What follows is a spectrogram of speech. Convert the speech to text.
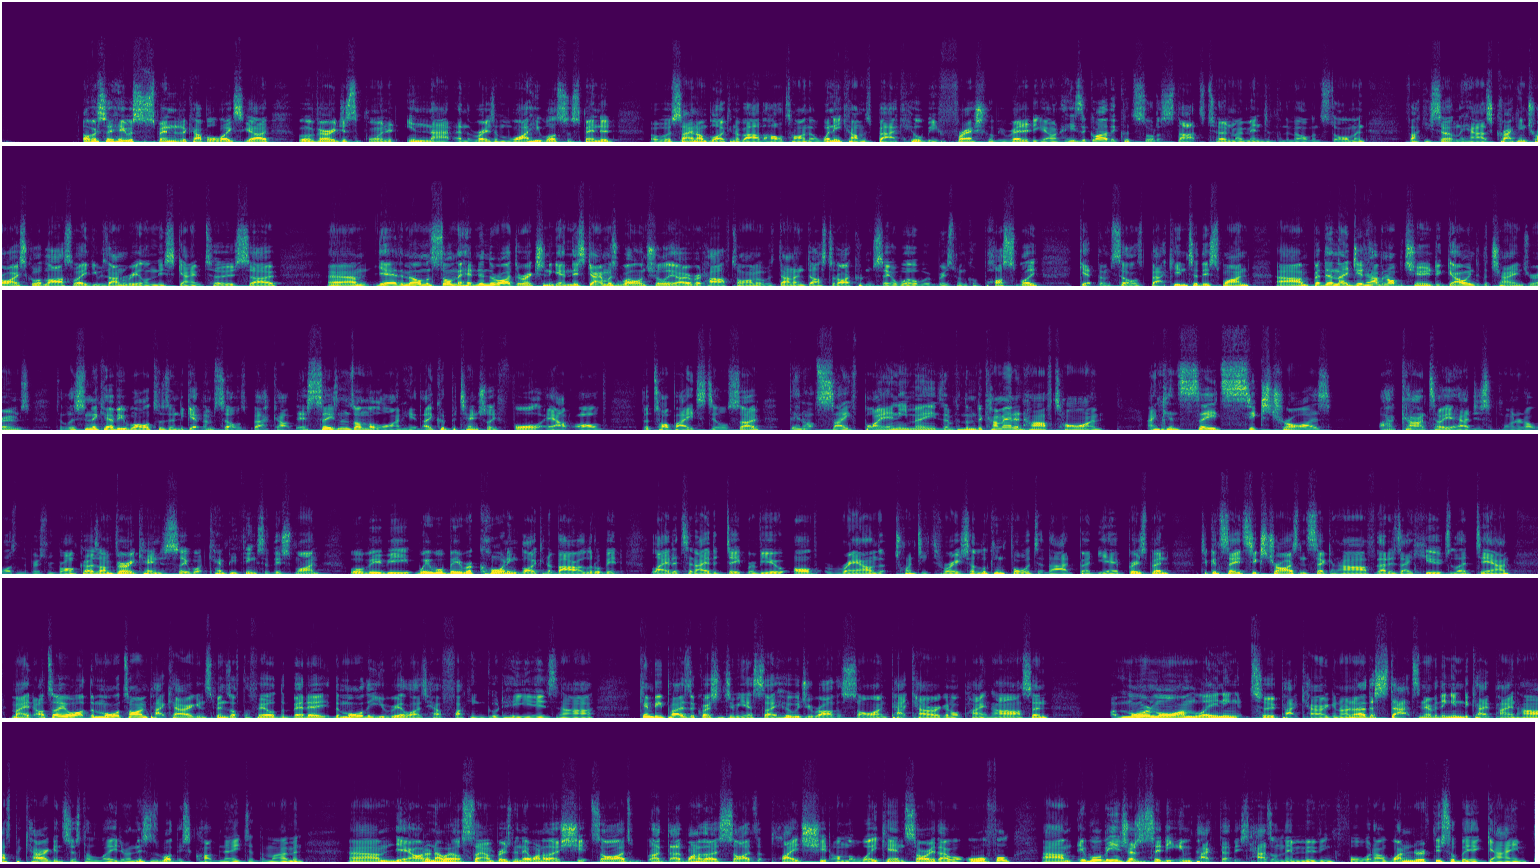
Obviously, he was suspended a couple of weeks ago. We were very disappointed in that and the reason why he was suspended. But we were saying on Bloke in a Bar the whole time that when he comes back, he'll be fresh, he'll be ready to go. And he's a guy that could sort of start to turn momentum for the Melbourne Storm. And fuck, he certainly has. Cracking try scored last week. He was unreal in this game too. So um, yeah, the Melbourne Storm, they're heading in the right direction again. This game was well and truly over at halftime. It was done and dusted. I couldn't see a world where Brisbane could possibly get themselves back into this one. Um, but then they did have an opportunity to go into the change rooms, to listen to Kevin Walters, and to get themselves back up. Their season's on the line here. They could potentially fall out of the top eight still. So they're not safe by any means. And for them to come out in halftime and concede six tries, I can't tell you how disappointed I was in the Brisbane Broncos. I'm very keen to see what Kempy thinks of this one. We'll be, we will be recording Bloke in a Bar a little bit later today, the deep review of round 23. So looking forward to that. But yeah, Brisbane to concede six tries in the second half, that is a huge letdown. Mate, I'll tell you what, the more time Pat Carrigan spends off the field, the better, the more that you realise how fucking good he is. Uh, Kempy posed the question to me yesterday, who would you rather sign, Pat Carrigan or Payne Haas? And more and more I'm leaning to Pat Carrigan. I know the stats and everything indicate Payne Haas, but Carrigan's just a leader, and this is what this club needs at the moment. Um, yeah, I don't know what else to say on Brisbane. They're one of those shit sides, uh, one of those sides that played shit on the weekend. Sorry, they were awful. Um, it will be interesting to see the impact that this has on them moving forward. I wonder if this will be a game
